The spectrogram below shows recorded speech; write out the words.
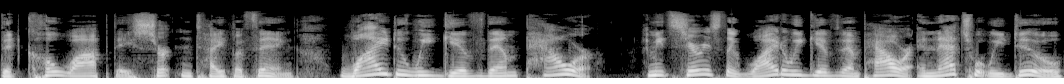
that co opt a certain type of thing. Why do we give them power? I mean, seriously, why do we give them power? And that's what we do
